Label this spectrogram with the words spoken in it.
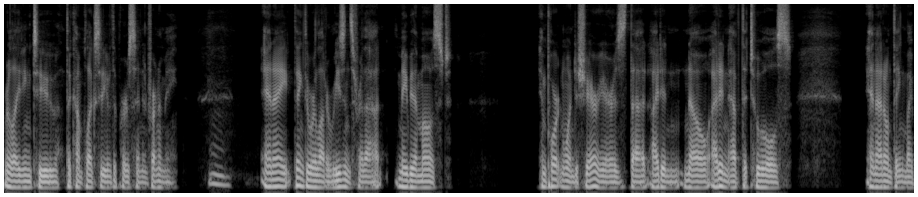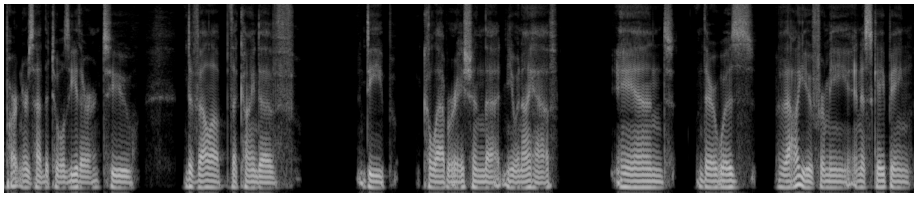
relating to the complexity of the person in front of me. Mm. And I think there were a lot of reasons for that. Maybe the most important one to share here is that I didn't know, I didn't have the tools, and I don't think my partners had the tools either to develop the kind of deep collaboration that you and I have. And there was value for me in escaping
